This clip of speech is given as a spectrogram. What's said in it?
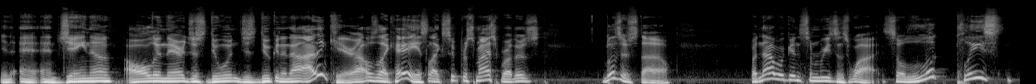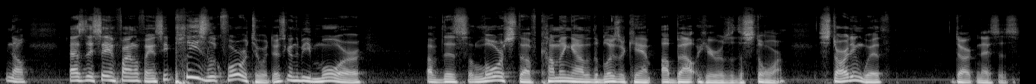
and and Jaina all in there just doing just duking it out. I didn't care. I was like, hey, it's like Super Smash Brothers, Blizzard style. But now we're getting some reasons why. So look, please, you know, as they say in Final Fantasy, please look forward to it. There's going to be more of this lore stuff coming out of the Blizzard camp about Heroes of the Storm, starting with Dark Nexus.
